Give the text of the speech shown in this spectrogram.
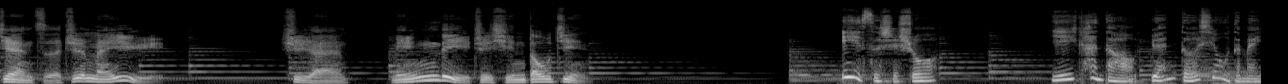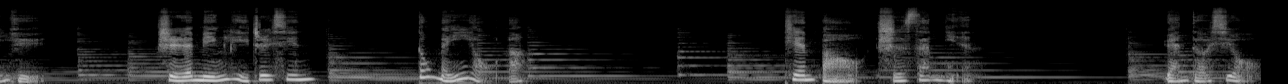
见子之美语，世人名利之心都尽。意思是说，一看到袁德秀的美语，使人名利之心都没有了。天宝十三年，袁德秀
